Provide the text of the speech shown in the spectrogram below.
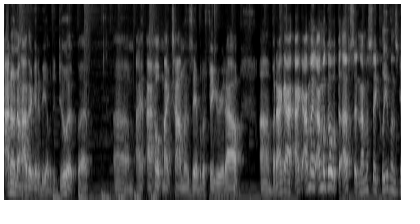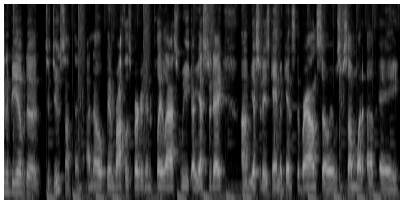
I don't know how they're gonna be able to do it, but um, I, I, hope Mike Tomlin is able to figure it out. Um, but I got, I, am gonna, go with the upset, and I'm gonna say Cleveland's gonna be able to to do something. I know Ben Roethlisberger didn't play last week or yesterday, um, yesterday's game against the Browns, so it was somewhat of a,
